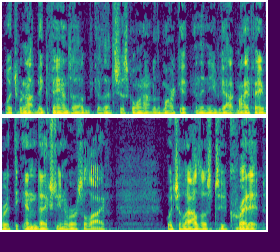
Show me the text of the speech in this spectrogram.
which we're not big fans of because that's just going out into the market, and then you've got my favorite, the indexed universal life, which allows us to credit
